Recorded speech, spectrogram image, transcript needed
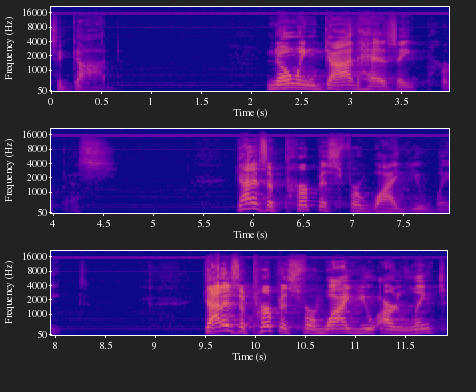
to God, knowing God has a purpose. God has a purpose for why you wait. God has a purpose for why you are linked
